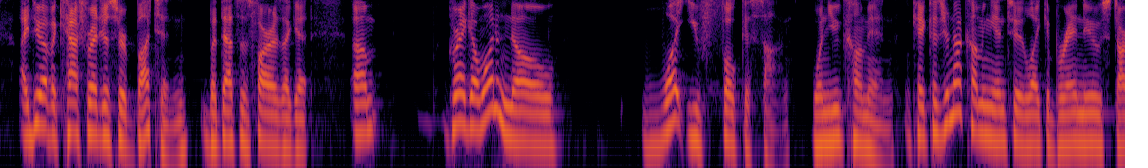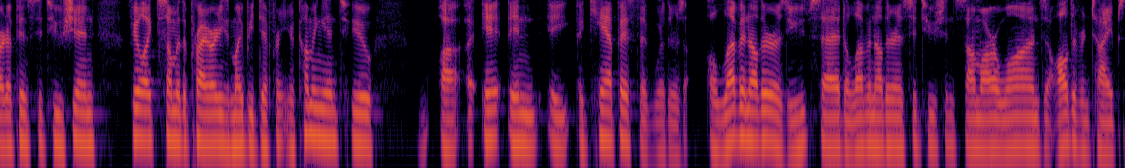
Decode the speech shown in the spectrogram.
I do have a cash register button, but that's as far as I get. Um, Greg, I want to know what you focus on when you come in, okay? Because you're not coming into like a brand new startup institution. I feel like some of the priorities might be different. You're coming into uh, in, a, a, campus that where there's 11 other, as you said, 11 other institutions, some are ones, all different types.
